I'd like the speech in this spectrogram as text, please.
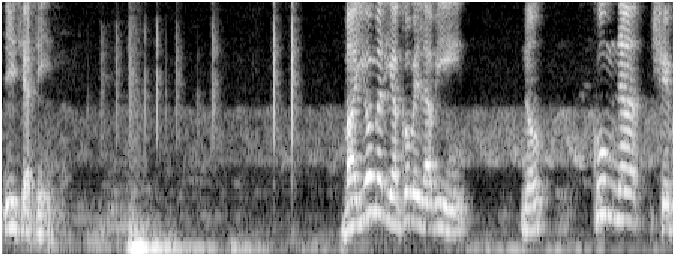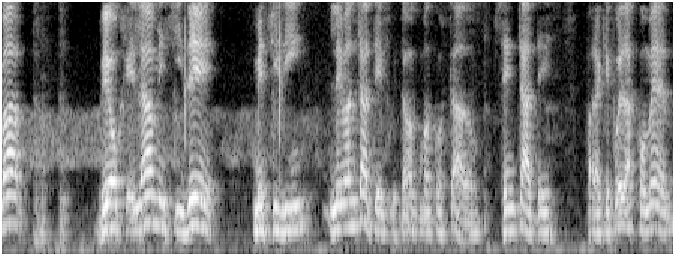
Dice así. Bayomer Jacob el Abí, ¿no? Kumna Sheba Beogelá Mesidé Mesidí. Levantate, porque estaba como acostado. Sentate para que puedas comer.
